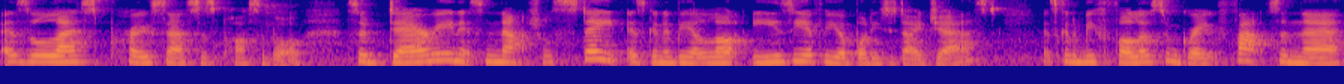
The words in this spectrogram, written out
as less processed as possible. So dairy in its natural state is going to be a lot easier for your body to digest it's going to be full of some great fats in there.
